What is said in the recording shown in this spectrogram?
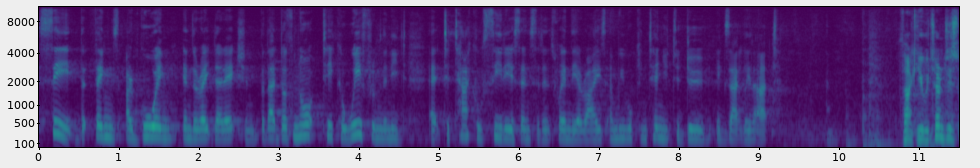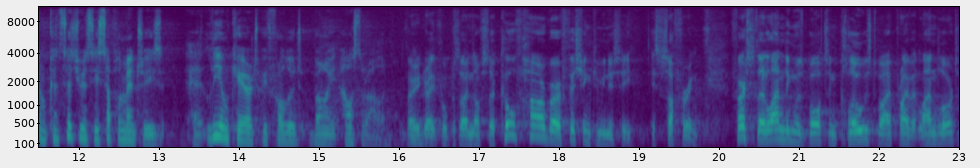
say that things are going in the right direction, but that does not take away from the need uh, to tackle serious incidents when they arise, and we will continue to do exactly that. Thank you. We turn to some constituency supplementaries. Uh, Liam Kerr to be followed by Alistair Allen. Very grateful, President Officer. Cove Harbour fishing community is suffering. First, their landing was bought and closed by a private landlord.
